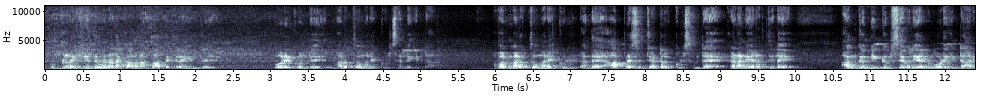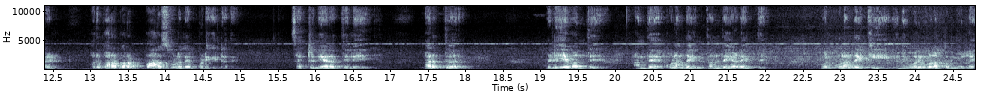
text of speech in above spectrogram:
உங்கள் பிள்ளைக்கு எதுவும் நடக்காமல் நான் பார்த்துக்கிறேன் என்று கூறிக்கொண்டு மருத்துவமனைக்குள் செல்லுகின்றார். அவர் மருத்துவமனைக்குள் அந்த ஆப்ரேஷன் தியேட்டருக்குள் சென்ற கன நேரத்திலே அங்கும் இங்கும் செவிலியர்கள் ஓடுகின்றார்கள். ஒரு பரபரப்பான சூழல் ஏற்படுகின்றது. சற்று நேரத்திலே மருத்துவர் வெளியே வந்து அந்த குழந்தையின் தந்தை அழைத்து உங்கள் குழந்தைக்கு இனி ஒரு குழப்பமும் இல்லை.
